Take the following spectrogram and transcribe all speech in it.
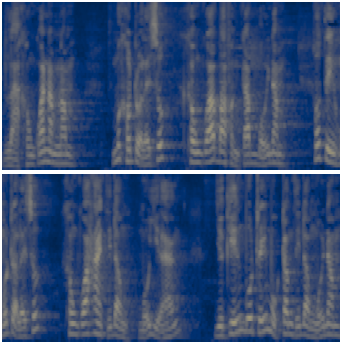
là không quá 5 năm, mức hỗ trợ lãi suất không quá 3% mỗi năm, số tiền hỗ trợ lãi suất không quá 2 tỷ đồng mỗi dự án. Dự kiến bố trí 100 tỷ đồng mỗi năm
